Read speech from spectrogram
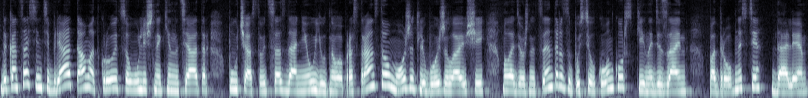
До конца сентября там откроется уличный кинотеатр. Поучаствовать в создании уютного пространства может любой желающий. Молодежный центр запустил конкурс «Кинодизайн». Подробности далее.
